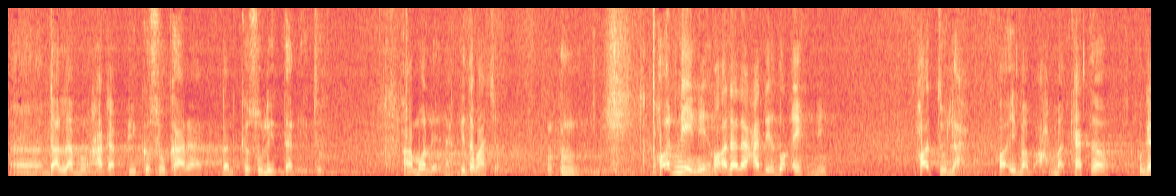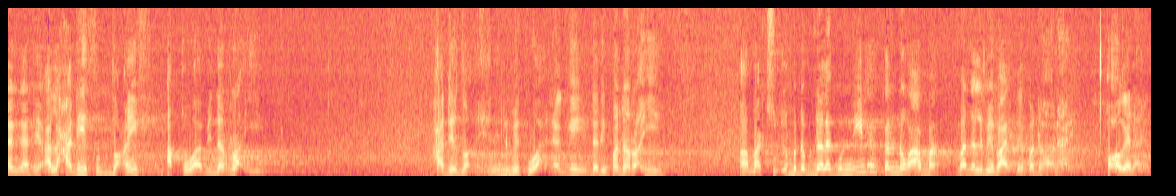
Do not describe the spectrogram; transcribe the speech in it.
uh, dalam menghadapi kesukaran dan kesulitan itu. Ha, boleh lah kita baca. Hak ni ni hak adalah hadis dhaif ni. Hak itulah hak Imam Ahmad kata pegangan dia al hadis dhaif aqwa min ar ra'i hadis dhaif ni lebih kuat lagi daripada ra'i ha, maksudnya benda-benda lagu ni lah kalau nak amal mana lebih baik daripada hak lain hak orang lain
